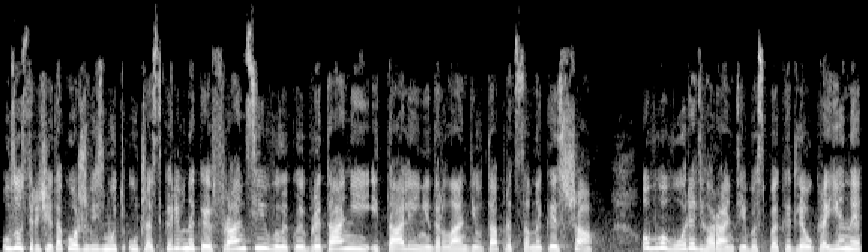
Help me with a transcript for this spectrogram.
У зустрічі також візьмуть участь керівники Франції, Великої Британії, Італії, Нідерландів та представники США. Обговорять гарантії безпеки для України,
